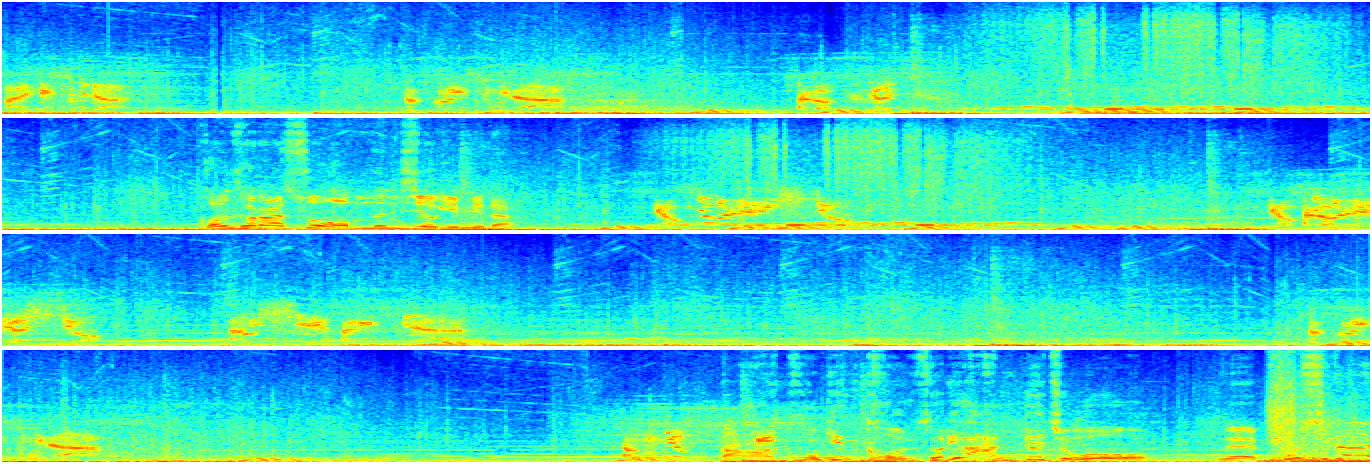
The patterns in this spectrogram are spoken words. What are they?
알겠습니다. 듣고 있습니다. 작업 끝. 건설할 수 없는 지역입니다. 명령을 내리시죠. 명령을 내리시죠. 바로 시행하겠습니다. 듣고 있습니다. 명령 아, 거긴 건설이 안 되죠. 네, 표시가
